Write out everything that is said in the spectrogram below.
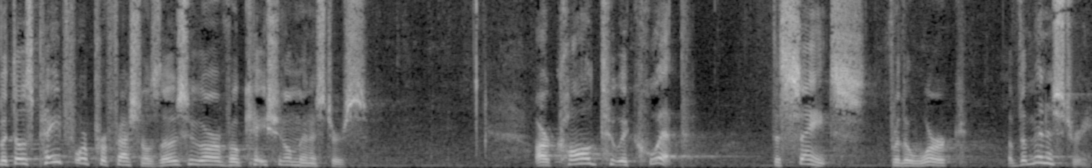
But those paid for professionals, those who are vocational ministers, are called to equip the saints for the work of the ministry.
